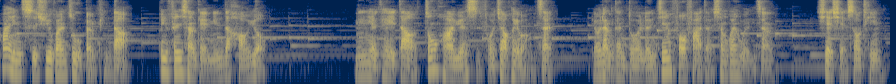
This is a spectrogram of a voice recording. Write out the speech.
欢迎持续关注本频道，并分享给您的好友。您也可以到中华原始佛教会网站浏览更多人间佛法的相关文章。谢谢收听。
